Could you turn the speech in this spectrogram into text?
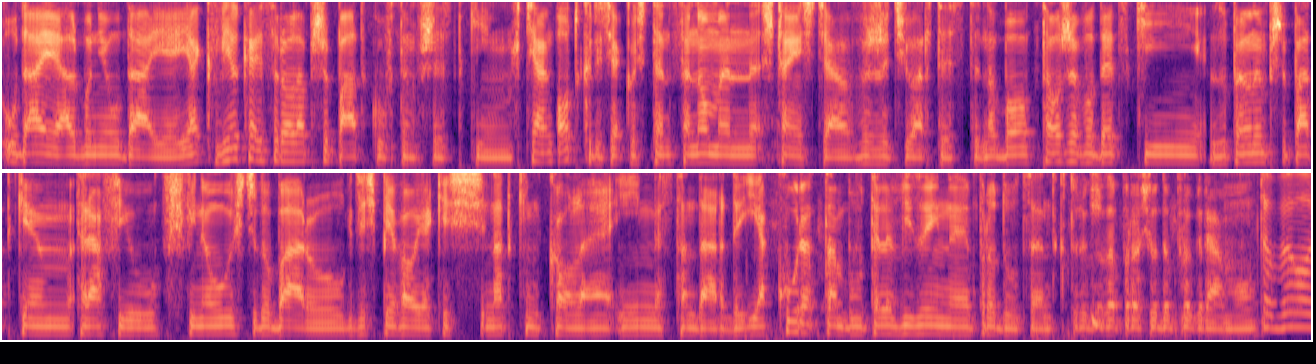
udaje albo nie udaje. Jak wielka jest rola przypadku w tym wszystkim. Chciałem odkryć jakoś ten fenomen szczęścia w życiu artysty. No bo to, że Wodecki zupełnym przypadkiem trafił w Świnoujściu do baru, gdzie śpiewał jakieś natki Cole i inne standardy. I akurat tam był telewizyjny producent, który go I zaprosił do programu. To było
